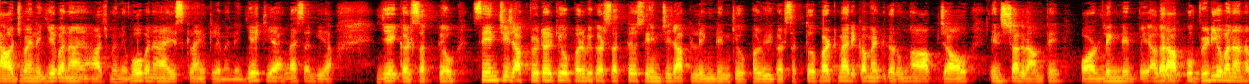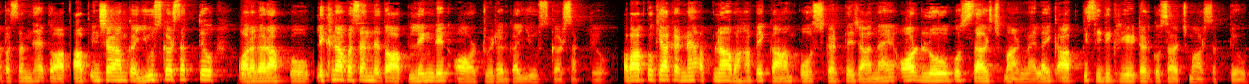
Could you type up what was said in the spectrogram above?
आज मैंने ये बनाया, आज मैंने वो बनाया, इस क्लाइंट के लिए मैंने ये किया, वैसा किया, ये कर सकते हो। सेम चीज़ आप ट्विटर के ऊपर भी कर सकते हो सेम चीज़ आप लिंकडिन के ऊपर भी कर सकते हो बट मैं रिकमेंड करूँगा आप जाओ इंस्टाग्राम पे और लिंकडिन पे। अगर आपको वीडियो बनाना पसंद है तो आप आप इंस्टाग्राम का यूज़ कर सकते हो और अगर आपको लिखना पसंद है तो आप लिंकडिन और ट्विटर का यूज़ कर सकते हो। अब आपको क्या करना है, अपना वहाँ पे काम पोस्ट करते जाना है और लोगों को सर्च मारना है। लाइक आप किसी भी क्रिएटर को सर्च मार सकते हो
